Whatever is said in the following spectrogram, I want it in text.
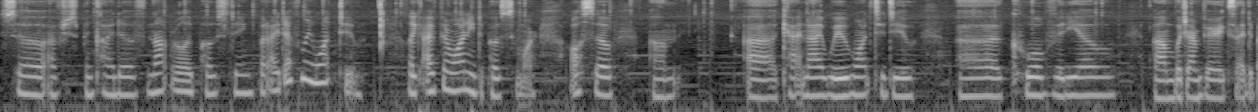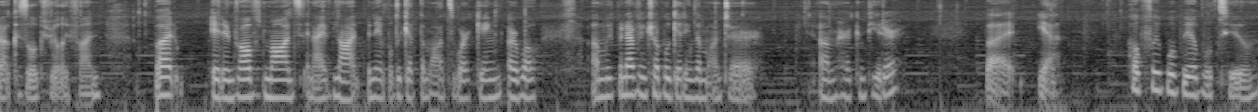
So I've just been kind of not really posting, but I definitely want to. Like I've been wanting to post some more. Also, um, uh, Kat and I we want to do a cool video, um, which I'm very excited about because it looks really fun. But it involves mods, and I've not been able to get the mods working. Or well, um, we've been having trouble getting them onto um, her computer. But yeah, hopefully we'll be able to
